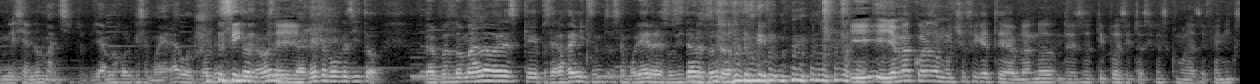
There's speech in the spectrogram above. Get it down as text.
Me decía, no manches, pues ya mejor que se muera, güey, pobrecito, Sí, ¿no? sí. La neta, pobrecito. Pero pues lo malo es que pues era Fénix, entonces se moría y resucitaba. Y, y yo me acuerdo mucho, fíjate, hablando de ese tipo de situaciones como las de Fénix.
